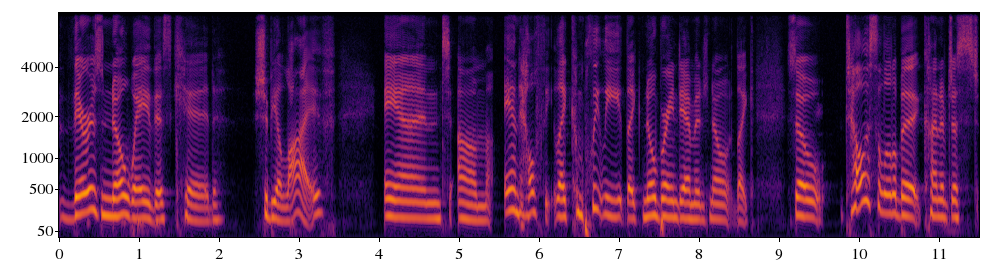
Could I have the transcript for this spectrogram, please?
there is no way this kid should be alive and um and healthy like completely like no brain damage no like so tell us a little bit kind of just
